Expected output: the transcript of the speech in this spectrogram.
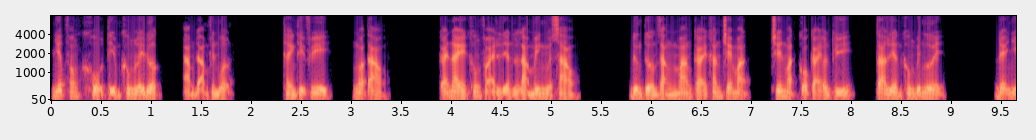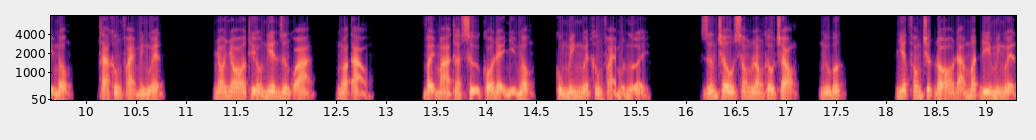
nhất phong khổ tìm không lấy được, ảm đạm phiên muộn. Thành thị phi, ngoa tạo cái này không phải liền là minh nguyệt sao? Đừng tưởng rằng mang cái khăn che mặt, trên mặt có cái ấn ký, ta liền không biết ngươi. Đệ nhị mộng, ta không phải minh nguyệt. Nho nho thiếu niên dương quá ngoa tạo vậy mà thật sự có đệ nhị mộng, cùng minh nguyệt không phải một người. Dương châu song long khấu trọng, ngư bức. Nhất phong trước đó đã mất đi minh nguyệt,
